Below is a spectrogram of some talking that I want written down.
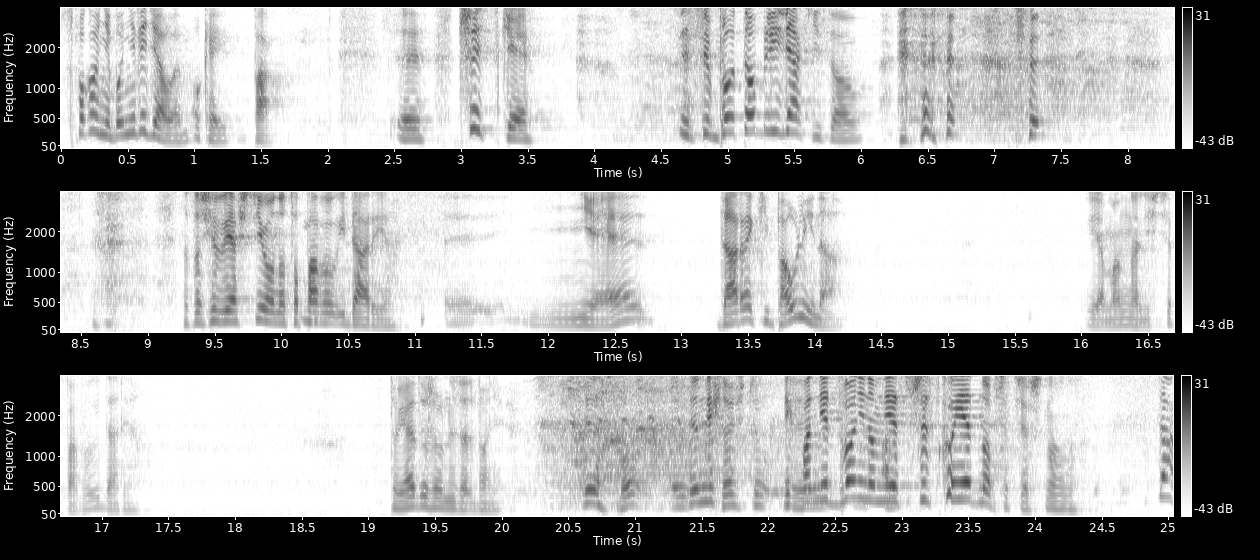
spokojnie, bo nie wiedziałem. Okej, pa. Y, wszystkie. Znaczy, Bo to bliźniaki są. No to się wyjaśniło, no to Paweł i Daria. Nie, Darek i Paulina. Ja mam na liście Paweł i Daria. To ja do żony zadzwonię. Bo, y, niech, tu, niech pan y, nie dzwoni, no mnie jest wszystko jedno przecież, no. No,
